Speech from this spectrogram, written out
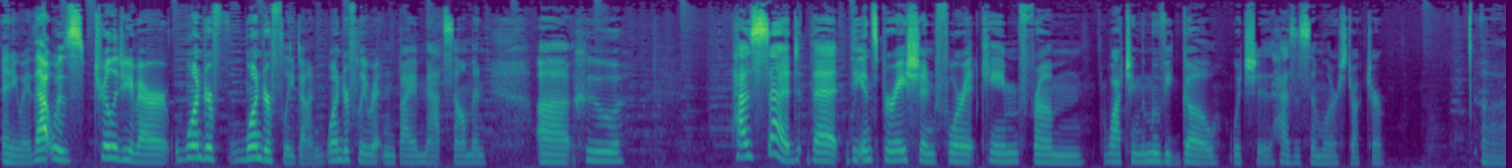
Anyway, that was Trilogy of Error. Wonderf- wonderfully done, wonderfully written by Matt Selman, uh, who has said that the inspiration for it came from watching the movie Go, which has a similar structure. Uh,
